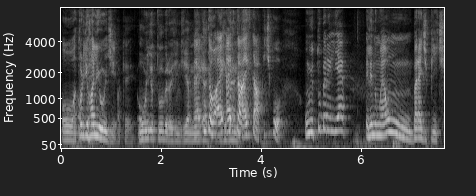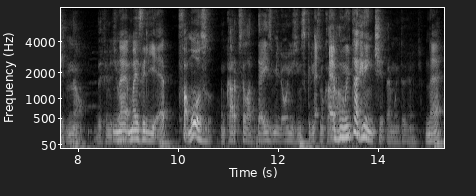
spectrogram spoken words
Ou ator de Hollywood. Ok. Ou youtuber hoje em dia, É, mega então, é, é que tá, é que tá. Porque, tipo, um youtuber, ele é. Ele não é um Brad Pitt, Não, definitivamente. né? Mas ele é famoso. Um cara com, sei lá, 10 milhões de inscritos no É canal. muita gente, É muita gente. né?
